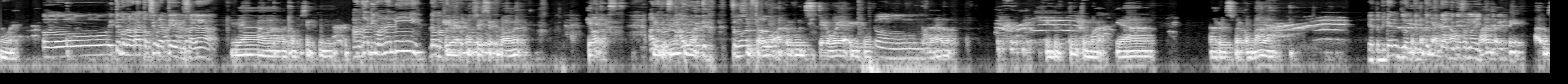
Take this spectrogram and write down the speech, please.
namanya. Oh itu mengarah toksik berarti misalnya ya toksik tuh. Angga di mana nih? Udah makan kayak posesif banget kayak harus hidupnya tahu cuma gitu semua si harus tahu cowok ataupun si cewek gitu oh padahal hidup tuh cuma ya harus berkembang lah ya tapi kan belum tentu kita juga sama itu juga. tapi harus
